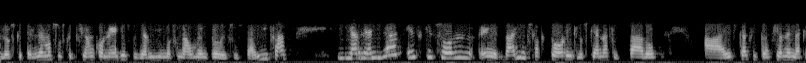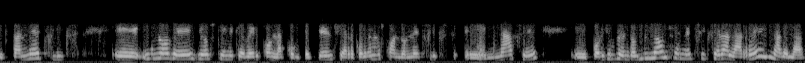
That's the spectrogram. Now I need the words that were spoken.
los que tenemos suscripción con ellos, pues ya vivimos un aumento de sus tarifas. Y la realidad es que son eh, varios factores los que han afectado a esta situación en la que está Netflix. Eh, uno de ellos tiene que ver con la competencia. Recordemos cuando Netflix eh, nace, por ejemplo, en 2011 Netflix era la reina de las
